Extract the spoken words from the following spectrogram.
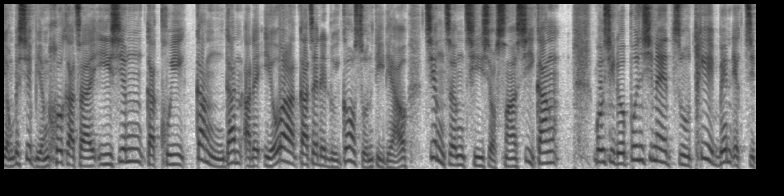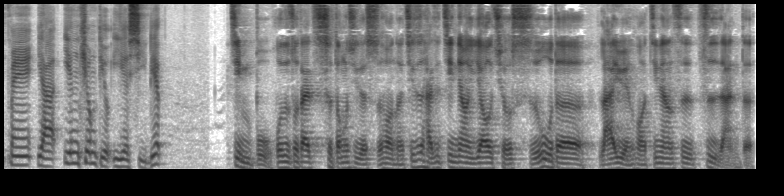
用要失明，好加在医生甲开降眼压的药啊，加这个类固醇治疗，症状持续三四天，无想到本身的主体免疫疾病也影响到伊的视力。进补或者说在吃东西的时候呢，其实还是尽量要求食物的来源哈，尽量是自然的，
